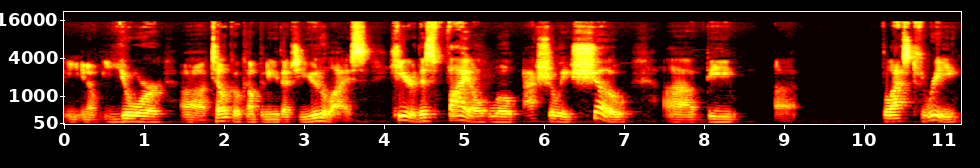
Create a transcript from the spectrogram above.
you know, your uh, telco company that you utilize. Here, this file will actually show uh, the, uh, the last three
